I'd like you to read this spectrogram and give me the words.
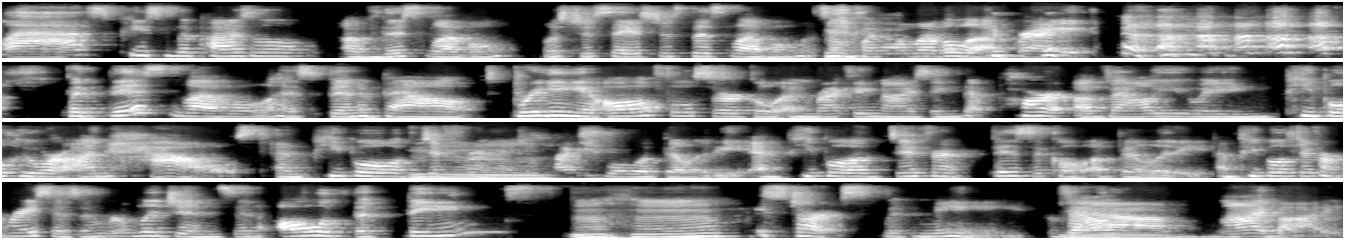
last piece of the puzzle of this level, let's just say it's just this level, at some point I'll level up, right? But this level has been about bringing it all full circle and recognizing that part of valuing people who are unhoused and people of different mm. intellectual ability and people of different physical ability and people of different races and religions and all of the things. Mm-hmm. It starts with me valuing yeah. my body.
